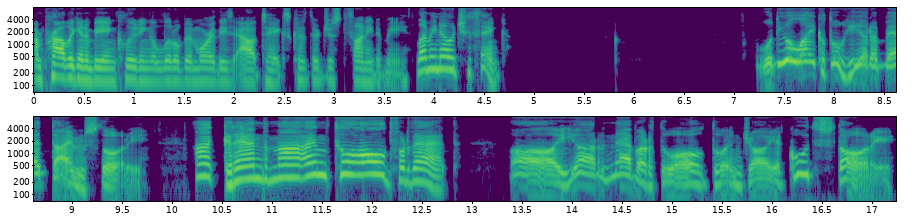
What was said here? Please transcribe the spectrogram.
I'm probably going to be including a little bit more of these outtakes because they're just funny to me. Let me know what you think. Would you like to hear a bedtime story? Ah, Grandma, I'm too old for that. Oh, you're never too old to enjoy a good story.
